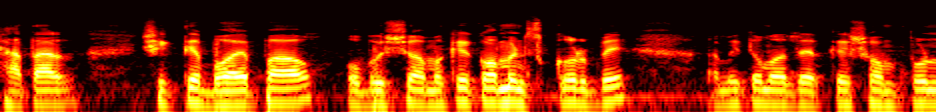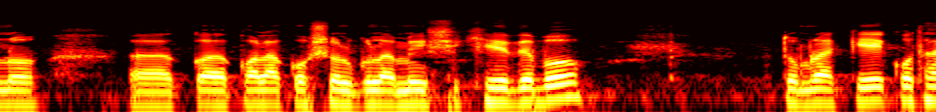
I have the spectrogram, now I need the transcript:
সাঁতার শিখতে ভয় পাও, অবশ্যই আমাকে কমেন্টস করবে। আমি তোমাদেরকে সম্পূর্ণ কলা কৌশলগুলো আমি শিখিয়ে দেব। তোমরা কে কোথা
